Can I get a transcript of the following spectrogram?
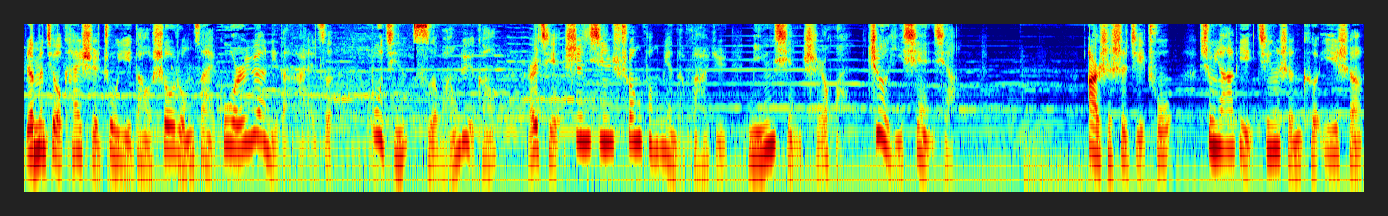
人们就开始注意到收容在孤儿院里的孩子，不仅死亡率高，而且身心双方面的发育明显迟缓。这一现象，二十世纪初，匈牙利精神科医生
